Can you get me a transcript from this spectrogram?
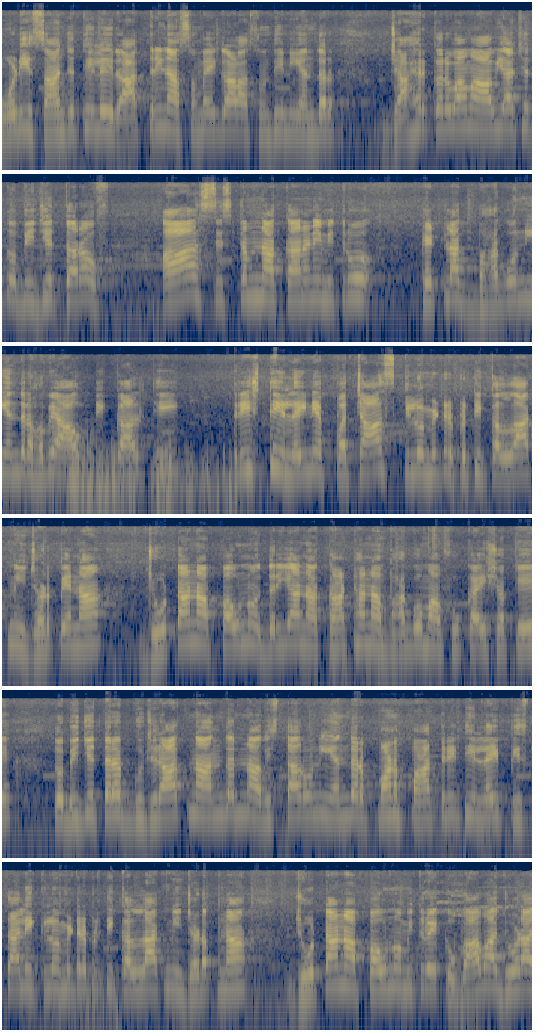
મોડી સાંજથી લઈ રાત્રિના સમયગાળા સુધીની અંદર જાહેર કરવામાં આવ્યા છે. તો બીજી તરફ આ સિસ્ટમના કારણે મિત્રો કેટલાક ભાગોની અંદર હવે આવતીકાલથી ત્રીસથી લઈને પચાસ કિલોમીટર પ્રતિ કલાકની ઝડપેના જોટાના પવનો દરિયાના કાંઠાના ભાગોમાં ફૂંકાઈ શકે. તો બીજી તરફ ગુજરાતના અંદરના વિસ્તારોની અંદર પણ પાંત્રીસથી લઈ પિસ્તાલીસ કિલોમીટર પ્રતિ કલાકની ઝડપના જોટાના પવનો મિત્રો એક વાવાઝોડા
